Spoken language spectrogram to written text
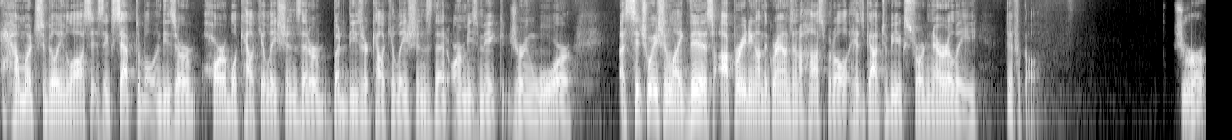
how much civilian loss is acceptable. And these are horrible calculations that are, but these are calculations that armies make during war. A situation like this, operating on the grounds in a hospital, has got to be extraordinarily difficult. Sure.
